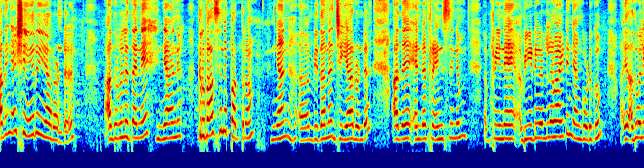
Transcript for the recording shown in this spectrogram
അത് ഞാൻ ഷെയർ ചെയ്യാറുണ്ട്. അതുപോലെ തന്നെ ഞാൻ കൃപാസന പത്രം ഞാൻ വിതരണം ചെയ്യാറുണ്ട്. അത് എന്റെ ഫ്രണ്ട്സിനും പിന്നെ വീടുകളിലുമായിട്ട് ഞാൻ കൊടുക്കും. അതുപോലെ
